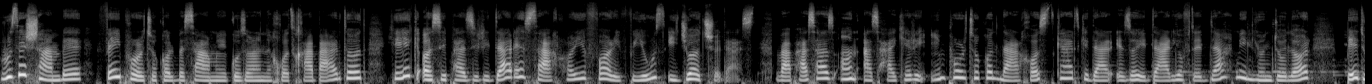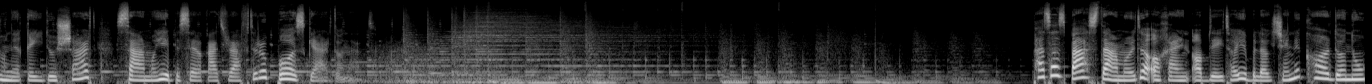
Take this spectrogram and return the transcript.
روز شنبه Fei Protocol به سرمایه گذاران خود خبر داد که یک آسیب پذیری در استخرهای Rari Fuse ایجاد شده است و پس از آن از هکر این پروتکل درخواست کرد که در ازای دریافت 10 میلیون دلار بدون قید و شرط سرمایه به سرقت رفته را بازگرداند. پس از بحث در مورد آخرین update های بلاکچین کاردانو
